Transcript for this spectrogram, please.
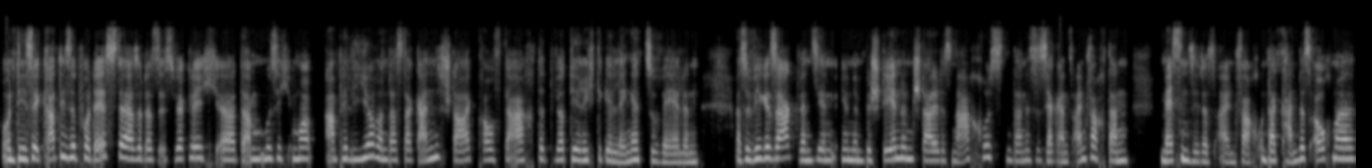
Und diese, gerade diese Podeste, also das ist wirklich, äh, da muss ich immer appellieren, dass da ganz stark drauf geachtet wird, die richtige Länge zu wählen. Also wie gesagt, wenn Sie in, in einem bestehenden Stall das nachrüsten, dann ist es ja ganz einfach, dann messen Sie das einfach. Und da kann das auch mal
